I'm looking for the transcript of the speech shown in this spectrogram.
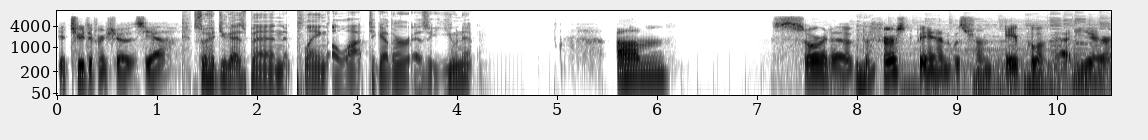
Yeah, two different shows. Yeah. So had you guys been playing a lot together as a unit? Um, sort of. The Mhm. first band was from April of that year.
